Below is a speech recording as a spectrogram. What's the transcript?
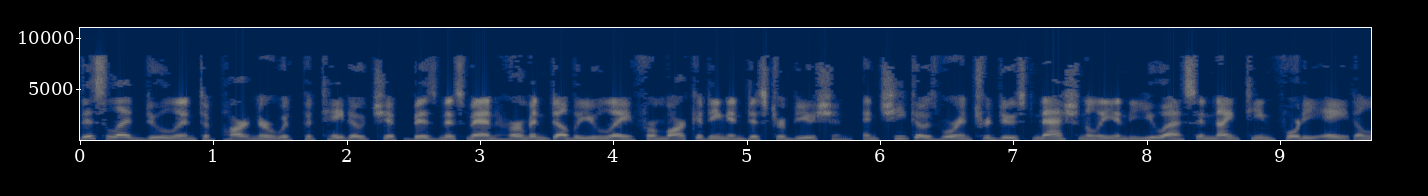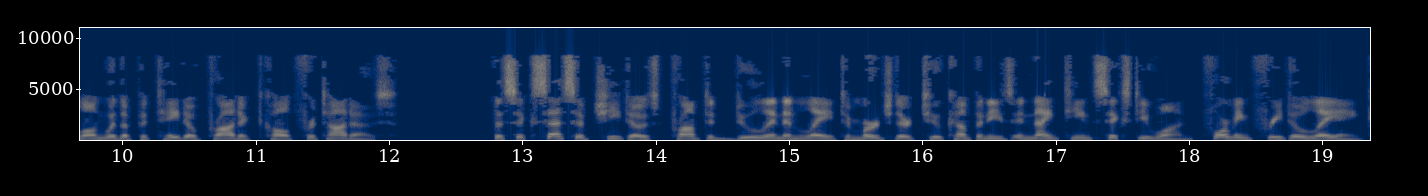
This led Doolin to partner with potato chip businessman Herman W. Lay for marketing and distribution, and Cheetos were introduced nationally in the U.S. in 1948 along with a potato product called Frittatos. The success of Cheetos prompted Doolin and Lay to merge their two companies in 1961, forming Frito-Lay Inc.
